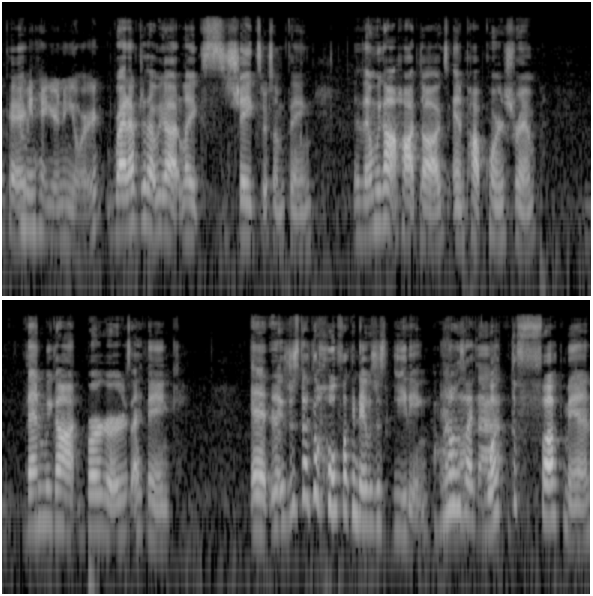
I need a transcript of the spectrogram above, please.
Okay. I mean, hey, you're in New York. right after that, we got like shakes or something. And then we got hot dogs and popcorn shrimp. Then we got burgers, I think. And it was just like the whole fucking day was just eating. Oh, and I I was like, that. what the fuck, man?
